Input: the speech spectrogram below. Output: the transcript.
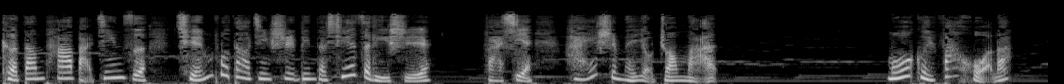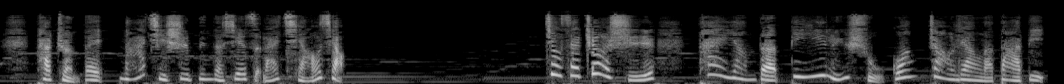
可当他把金子全部倒进士兵的靴子里时，发现还是没有装满。魔鬼发火了，他准备拿起士兵的靴子来瞧瞧。就在这时，太阳的第一缕曙光照亮了大地。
